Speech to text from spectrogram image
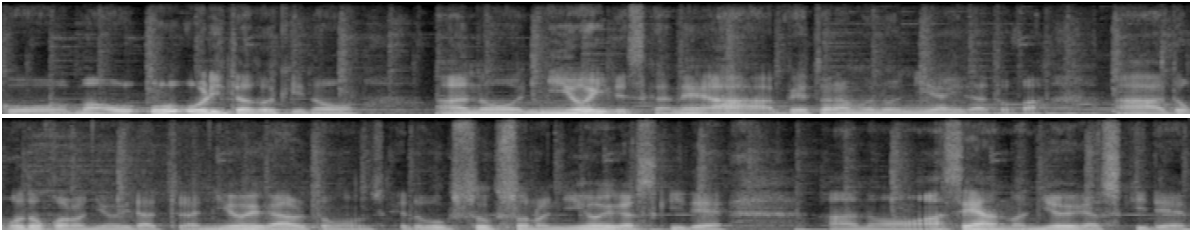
こう、まあ、降りた時のあの匂いですかねああベトナムの匂いだとかああどこどこの匂いだっていうのは匂いがあると思うんですけど僕すごくその匂いが好きであの ASEAN の匂いが好きで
